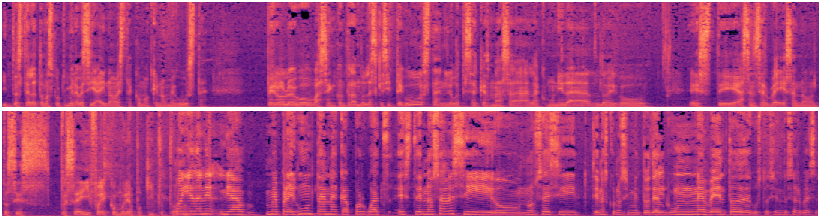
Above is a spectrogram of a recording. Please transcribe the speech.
Y entonces te la tomas por primera vez y, ay, no, esta como que no me gusta. Pero luego vas encontrando las que sí te gustan, y luego te acercas más a, la comunidad, luego este hacen cerveza, ¿no? Entonces, pues ahí fue como de a poquito todo. Oye, Daniel, ya me preguntan acá por WhatsApp, este, no sabes si o no sé si tienes conocimiento de algún evento de degustación de cerveza.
